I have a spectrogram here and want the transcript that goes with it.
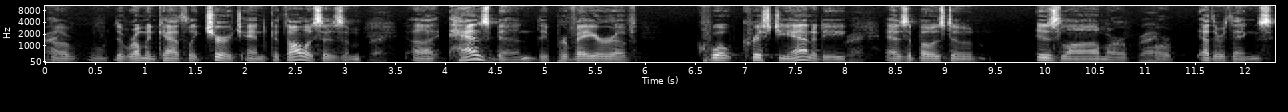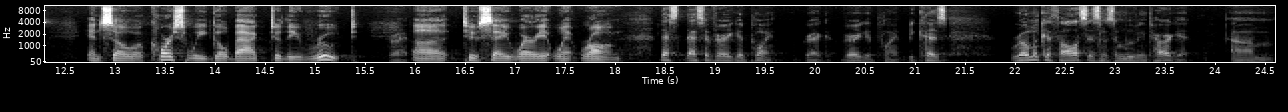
Uh, the Roman Catholic Church and Catholicism uh, has been the purveyor of, quote, Christianity as opposed to Islam or, Right. or other things. And so, of course, we go back to the root Right. uh, to say where it went wrong. That's, that's a very good point, Greg. Very good point. Because Roman Catholicism is a moving target. Um,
